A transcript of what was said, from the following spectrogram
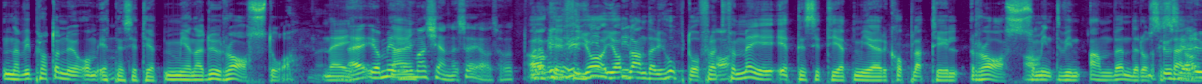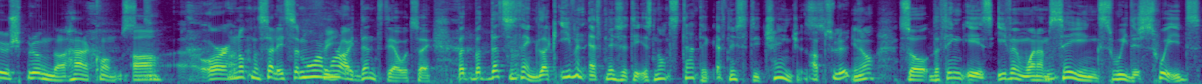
när vi pratar nu om etnicitet, menar du ras då? Nej. Nej, jag menar Nej. hur man känner sig. Alltså. Ja, Okej, Men- för jag, jag blandar ihop då. För att Ja. för mig är etnicitet mer kopplat till ras som inte vi använder oss Ska i vi säga ursprung då? Härkomst? Ja. or not necessarily. It's a more more identity, I would say. But but that's the thing. Like even ethnicity is not static. Ethnicity changes. Absolute. You know. So the thing is, even when I'm saying Swedish Swedes,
